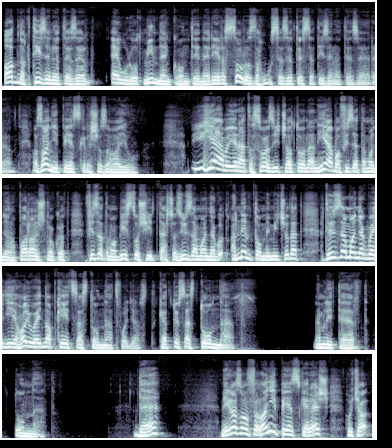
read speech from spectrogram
adnak 15 ezer eurót minden konténerére, szorozza 20 ezeret össze 15 ezerrel. Az annyi pénzt keres az a hajó. Hiába jön át a szolzi csatornán, hiába fizetem agyon a parancsnokot, fizetem a biztosítást, az üzemanyagot, a nem tudom mi micsodát. Hát üzemanyagban egy ilyen hajó egy nap 200 tonnát fogyaszt. 200 tonnát. Nem litert, tonnát. De még azon fel annyi pénzt keres, hogyha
